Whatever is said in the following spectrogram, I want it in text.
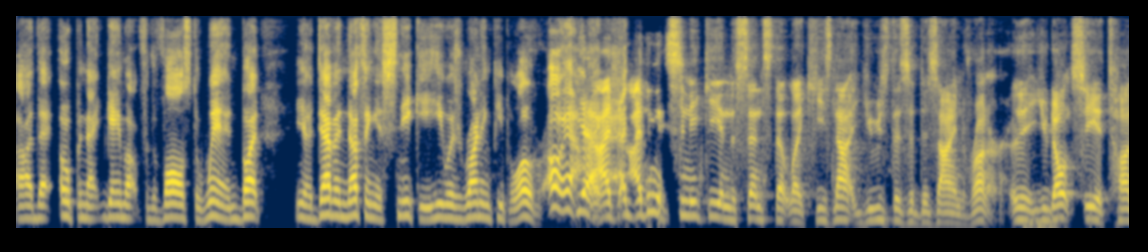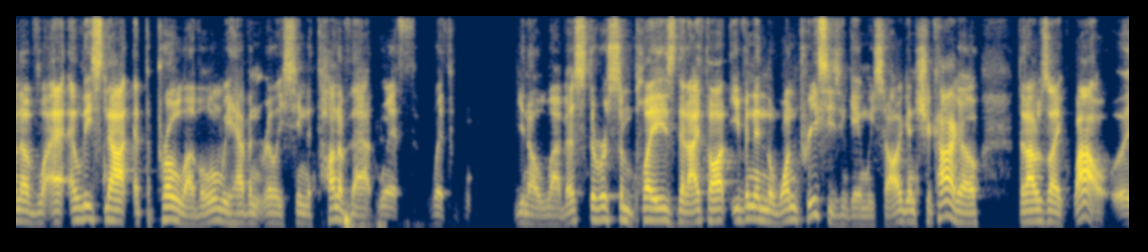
uh, that opened that game up for the Vols to win. But you know, Devin, nothing is sneaky. He was running people over. Oh yeah, yeah. I, I, I, think it's sneaky in the sense that like he's not used as a designed runner. Uh, you don't see a ton of, at least not at the pro level, and we haven't really seen a ton of that with with you know Levis. There were some plays that I thought even in the one preseason game we saw against Chicago that I was like, wow, uh,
